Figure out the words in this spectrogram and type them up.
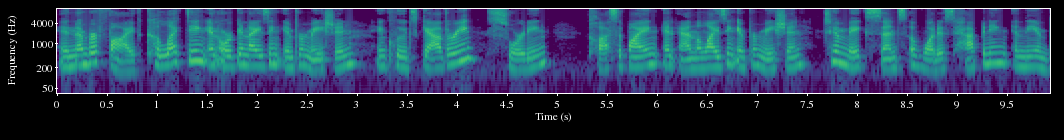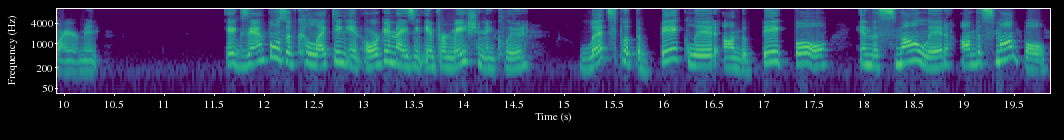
And number five, collecting and organizing information includes gathering, sorting, classifying, and analyzing information to make sense of what is happening in the environment. Examples of collecting and organizing information include let's put the big lid on the big bowl and the small lid on the small bowl.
